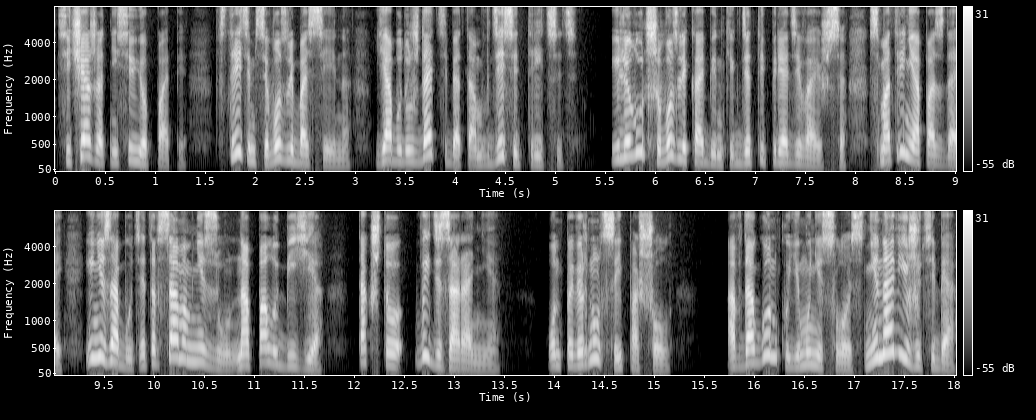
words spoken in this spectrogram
«Сейчас же отнеси ее папе. Встретимся возле бассейна. Я буду ждать тебя там в 10.30. Или лучше возле кабинки, где ты переодеваешься. Смотри, не опоздай. И не забудь, это в самом низу, на палубе Е. Так что выйди заранее». Он повернулся и пошел. А вдогонку ему неслось. «Ненавижу тебя!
